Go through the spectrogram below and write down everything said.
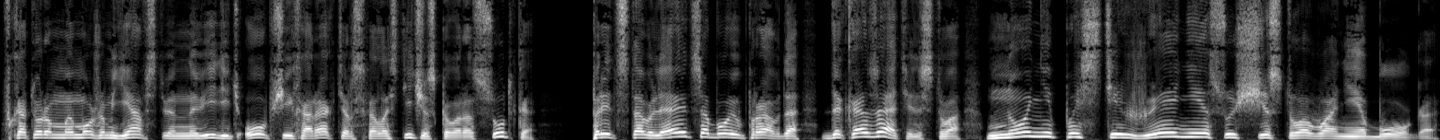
в котором мы можем явственно видеть общий характер схоластического рассудка, представляет собою, правда, доказательство, но не постижение существования Бога.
